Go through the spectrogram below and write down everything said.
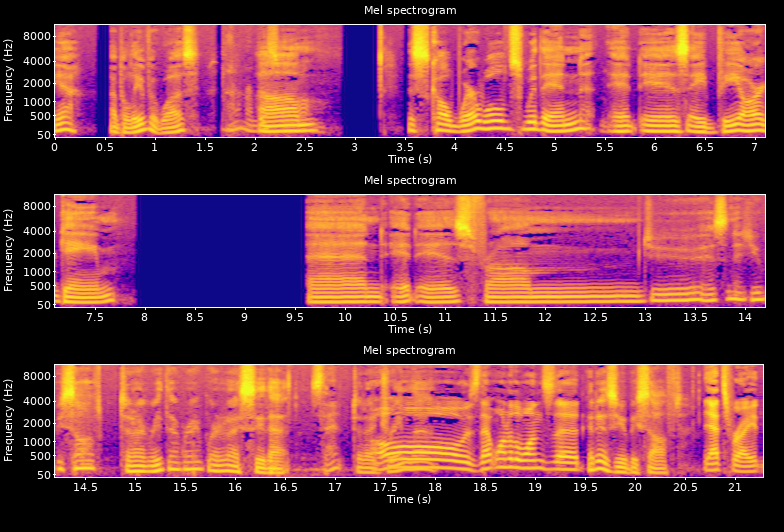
Yeah, I believe it was. I don't remember this Um, This is called Werewolves Within. It is a VR game. And it is from. Isn't it Ubisoft? Did I read that right? Where did I see that? Is that? Did I dream oh, is that one of the ones that? It is Ubisoft. That's right.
